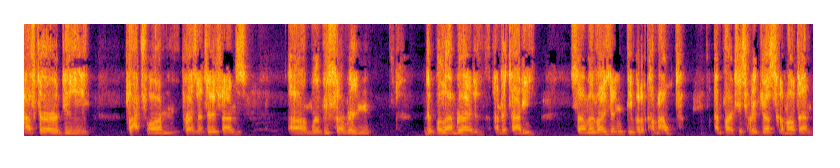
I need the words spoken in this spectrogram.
after the platform presentations. Um, we'll be serving the bull and bread and the toddy. So I'm inviting people to come out and participate. Just come out and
